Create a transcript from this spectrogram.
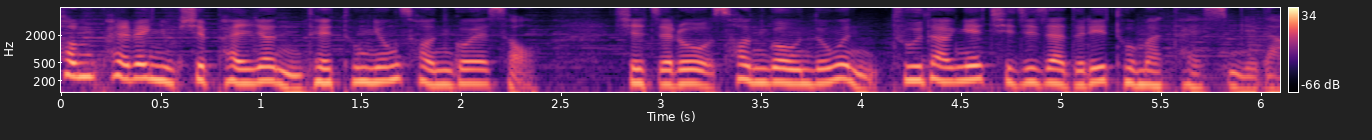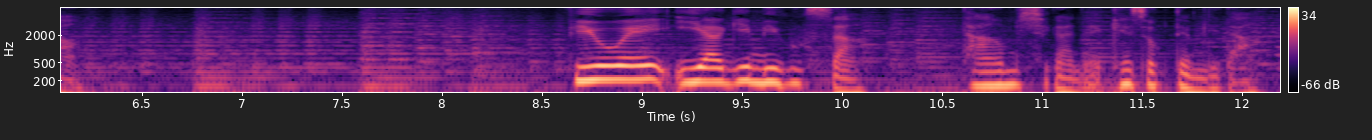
1868년 대통령 선거에서 실제로 선거운동은 두 당의 지지자들이 도맡아 했습니다. BOA 이야기 미국사 다음 시간에 계속됩니다.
